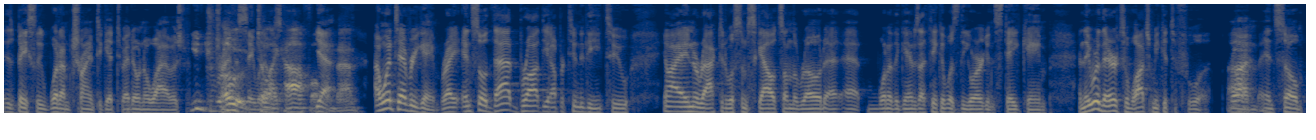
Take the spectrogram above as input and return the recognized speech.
Is basically what I'm trying to get to. I don't know why I was. You drove to, say to like half. Yeah, them, I went to every game, right, and so that brought the opportunity to, you know, I interacted with some scouts on the road at, at one of the games. I think it was the Oregon State game, and they were there to watch Mika Tafua. Right. Um, and so,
